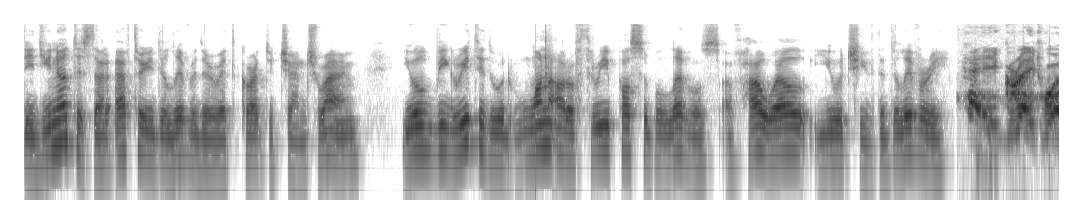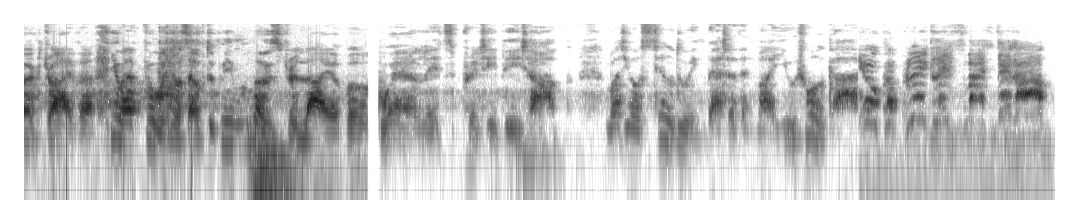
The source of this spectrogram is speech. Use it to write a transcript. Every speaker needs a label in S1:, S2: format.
S1: Did you notice that after you deliver the red card to Chan Chuang, you will be greeted with one out of three possible levels of how well you achieve the delivery.
S2: Hey, great work, driver. You have proven yourself to be most reliable. Well, it's pretty beat up, but you're still doing better than my usual guy.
